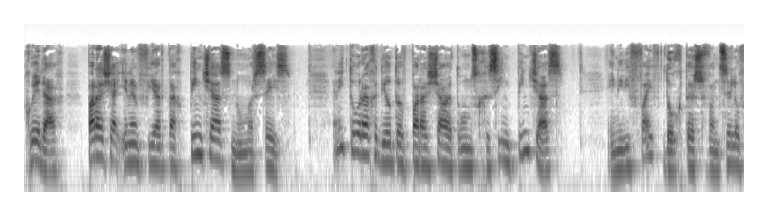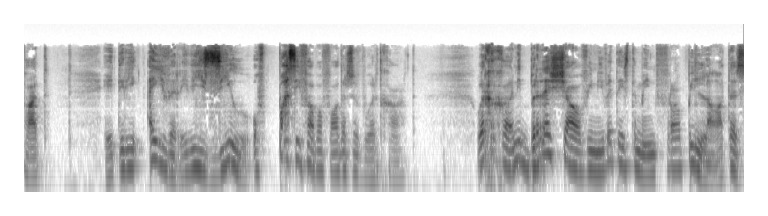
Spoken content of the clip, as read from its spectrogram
Goeiedag. Parasha 41 Pinchas nommer 6. In die Torah gedeelte of Parasha het ons gesien Pinchas en hierdie vyf dogters van Selofhat het hierdie ywer, hierdie ziel of passie vir Abba Vader se woord gehad. Oorgegaan in die Bresha of die Nuwe Testament vra Pilatus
